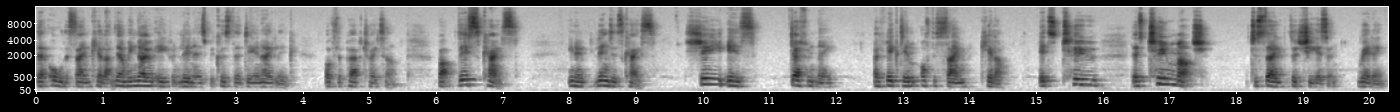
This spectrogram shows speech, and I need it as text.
They're all the same killer. Now we know Eve and Lynne is because the DNA link of the perpetrator. But this case, you know, Lynda's case, she is definitely a victim of the same killer. It's too, there's too much to say that she isn't, really.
